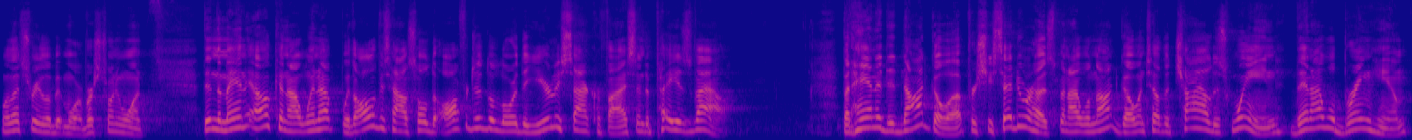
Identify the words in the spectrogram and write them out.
Well, let's read a little bit more. Verse 21. Then the man Elkanah went up with all of his household to offer to the Lord the yearly sacrifice and to pay his vow. But Hannah did not go up, for she said to her husband, I will not go until the child is weaned, then I will bring him,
